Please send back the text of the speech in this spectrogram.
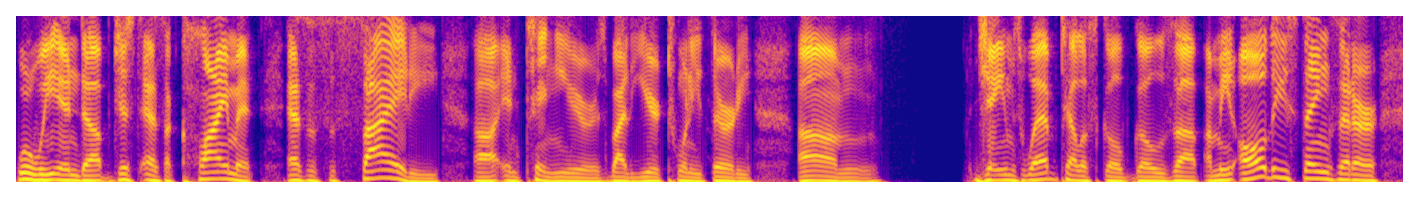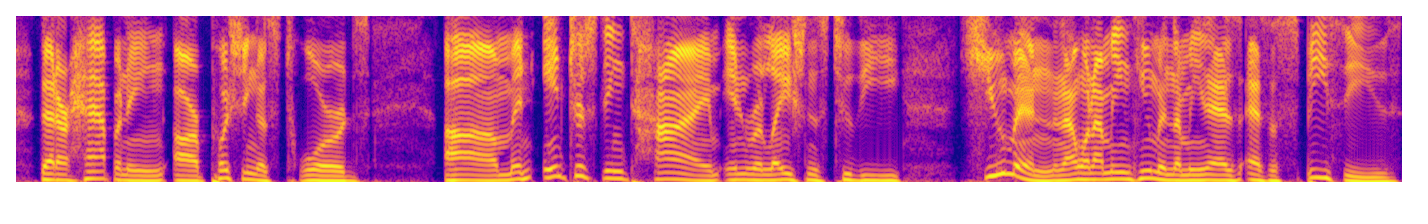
where we end up just as a climate, as a society uh, in 10 years by the year 2030. Um, James Webb telescope goes up. I mean, all these things that are that are happening are pushing us towards um, an interesting time in relations to the human and when i mean human i mean as as a species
